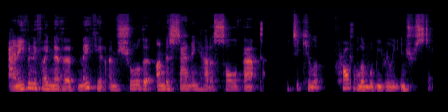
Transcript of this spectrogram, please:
And even if I never make it, I'm sure that understanding how to solve that particular problem will be really interesting.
